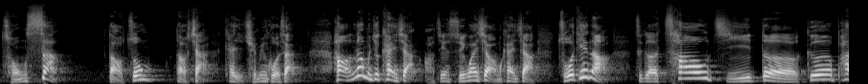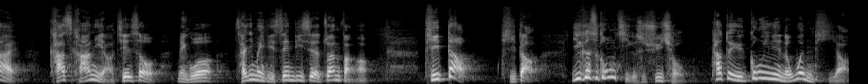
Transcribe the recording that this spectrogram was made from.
从上到中。到下开始全面扩散。好，那我们就看一下啊，今天时间关系，我们看一下昨天呢，这个超级的鸽派卡斯卡尼啊，接受美国财经媒体 CNBC 的专访啊，提到提到一个是供给，一个是需求，他对于供应链的问题啊，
